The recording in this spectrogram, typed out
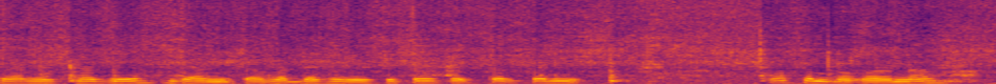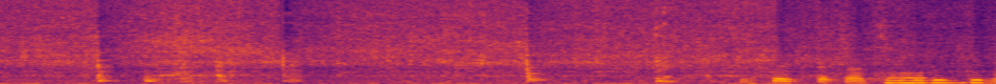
জামি খাবে। জামি তো আবার দেখা গেছে পেঁপের তরকারি পছন্দ করে না। একটা কাঁচামরিচ দিব।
